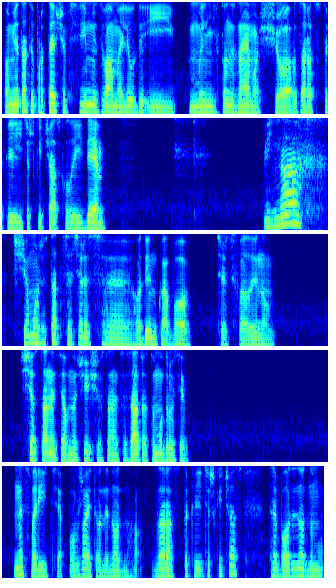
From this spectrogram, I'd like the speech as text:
пам'ятати про те, що всі ми з вами люди, і ми ніхто не знаємо, що зараз в такий тяжкий час, коли йде війна, що може статися через е, годинку або через хвилину. Що станеться вночі, що станеться завтра. Тому, друзі, не сваріться, поважайте один одного. Зараз такий тяжкий час, треба один одному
